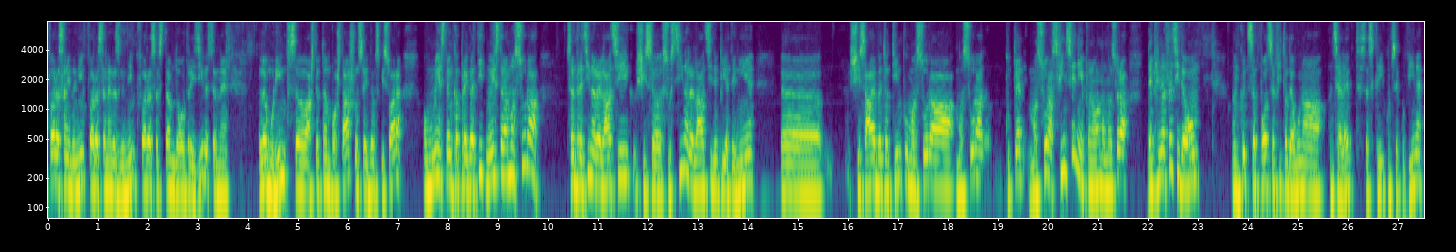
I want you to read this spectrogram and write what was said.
fără să ne gândim, fără să ne răzgândim, fără să stăm două, trei zile, să ne lămurim, să așteptăm poștașul, să-i dăm scrisoarea. Omul nu este încă pregătit, nu este la măsura să întrețină relații și să susțină relații de prietenie uh, și să aibă tot timpul măsura, măsura, puter, măsura sfințeniei, până la urmă, măsura de plinătății de om, încât să poți să fii totdeauna înțelept, să scrii cum se cuvine,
